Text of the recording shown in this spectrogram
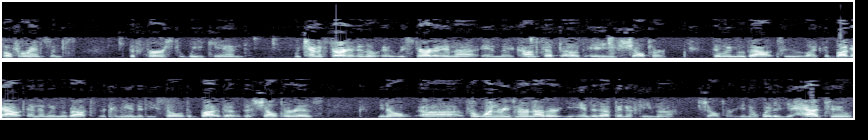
So for instance, the first weekend we kind of started in the we started in the in the concept of a shelter. Then we move out to like the bug out, and then we move out to the community. So the bu- the, the shelter is, you know, uh, for one reason or another, you ended up in a FEMA shelter. You know, whether you had to,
